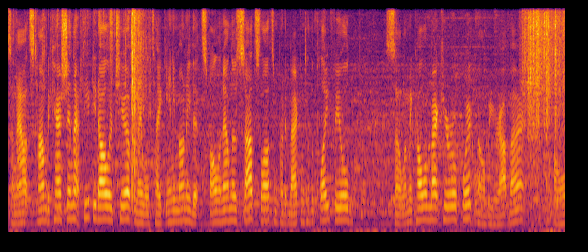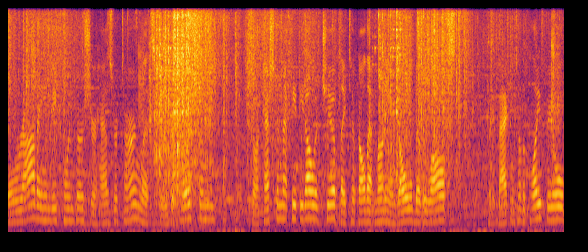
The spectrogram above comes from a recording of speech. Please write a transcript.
So now it's time to cash in that $50 chip and they will take any money that's fallen down those side slots and put it back into the playfield. So let me call them back here real quick and I'll be right back. Alright, A&V Coin Pusher has returned. Let's keep it pushing. So I cashed in that $50 chip. They took all that money and gold that we lost, put it back into the playfield.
